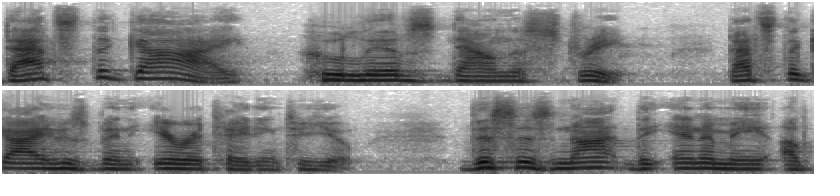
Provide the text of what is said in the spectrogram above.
that's the guy who lives down the street. That's the guy who's been irritating to you. This is not the enemy of,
